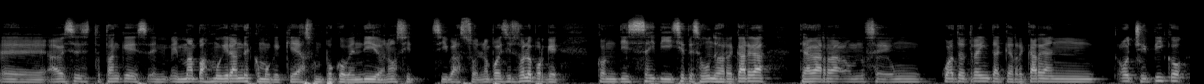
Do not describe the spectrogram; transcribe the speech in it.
Eh, a veces estos tanques en, mapas muy grandes como que quedas un poco vendido, ¿no? Si, si, vas solo. No puedes ir solo porque con 16, 17 segundos de recarga te agarra, no sé, un 430 que recarga en 8 y pico,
